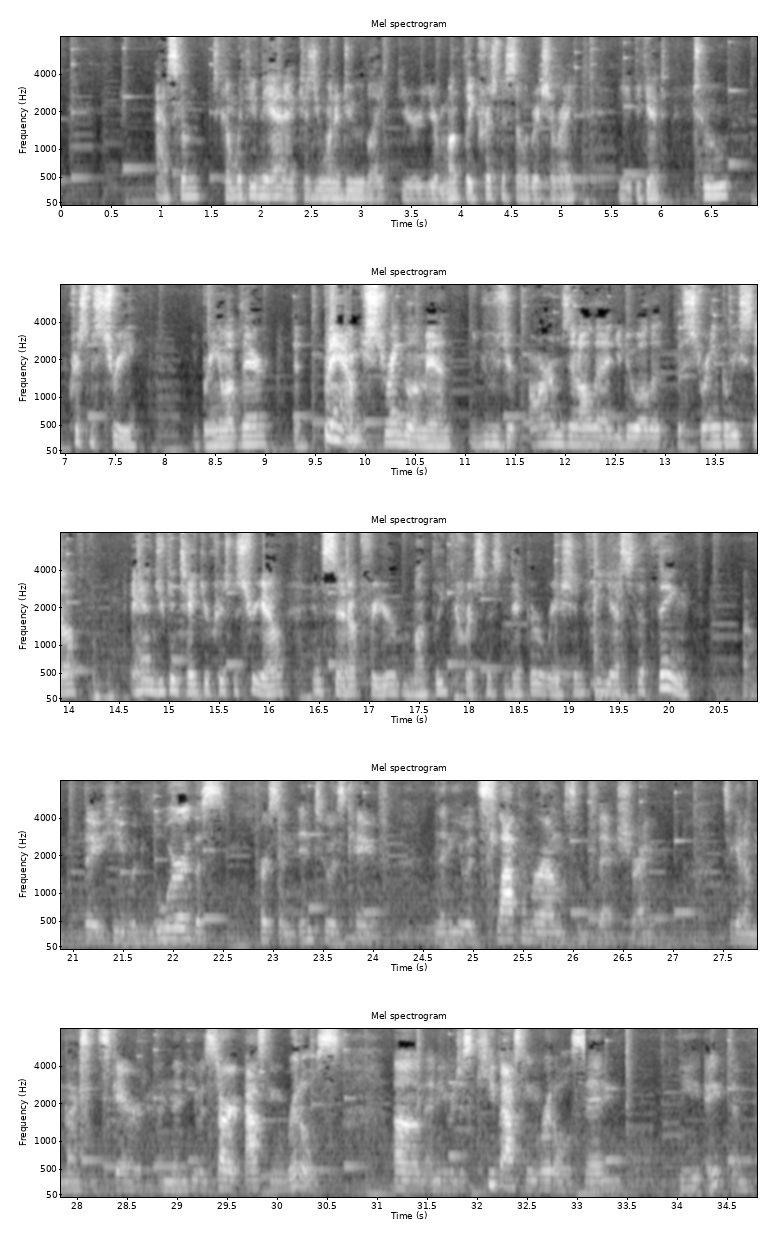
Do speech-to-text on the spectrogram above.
ask them to come with you in the attic because you want to do like your your monthly Christmas celebration, right? You need to get the Christmas tree. You bring him up there, then bam, you strangle him, man. You use your arms and all that. You do all the, the strangly stuff. And you can take your Christmas tree out and set up for your monthly Christmas decoration fiesta thing. They, he would lure this person into his cave, and then he would slap him around with some fish, right? To get him nice and scared. And then he would start asking riddles, um, and he would just keep asking riddles. And he ate them.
